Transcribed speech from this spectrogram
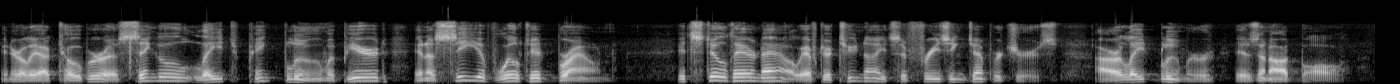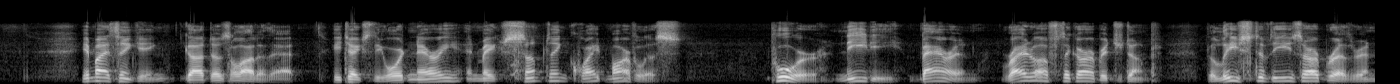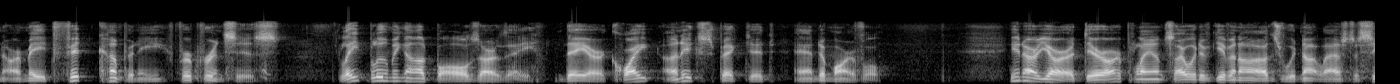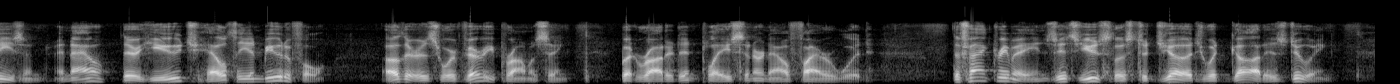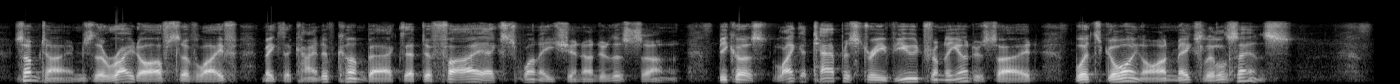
In early October, a single late pink bloom appeared in a sea of wilted brown. It's still there now after two nights of freezing temperatures. Our late bloomer is an oddball. In my thinking, God does a lot of that. He takes the ordinary and makes something quite marvelous. Poor, needy, barren, right off the garbage dump. The least of these our brethren are made fit company for princes. Late blooming oddballs are they. They are quite unexpected and a marvel. In our yard, there are plants I would have given odds would not last a season, and now they're huge, healthy, and beautiful. Others were very promising, but rotted in place and are now firewood. The fact remains it's useless to judge what God is doing. Sometimes the write offs of life make the kind of comeback that defy explanation under the sun, because, like a tapestry viewed from the underside, what's going on makes little sense.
